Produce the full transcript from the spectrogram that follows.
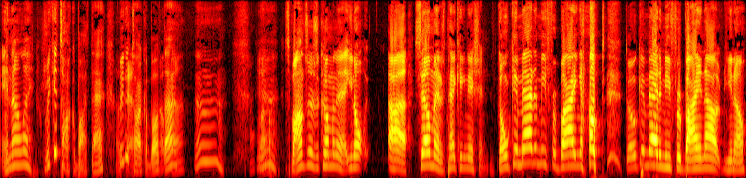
In LA, we could talk about that. We could talk about that. Uh, Okay. yeah, sponsors are coming in. You know, uh, salamanders, Pancake Nation. Don't get mad at me for buying out. Don't get mad at me for buying out. You know,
